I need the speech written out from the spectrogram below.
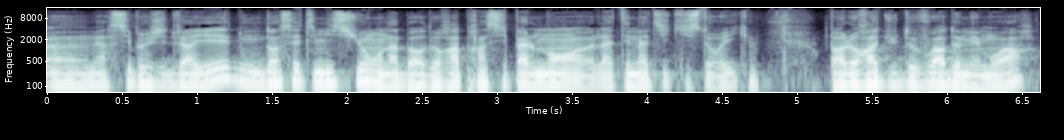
Merci Brigitte Verrier. Dans cette émission, on abordera principalement la thématique historique. On parlera du devoir de mémoire,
